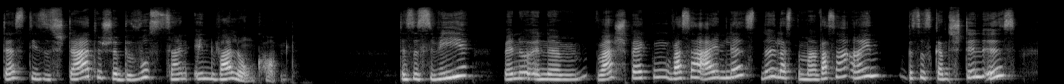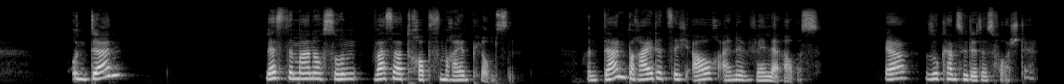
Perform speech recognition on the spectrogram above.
dass dieses statische Bewusstsein in Wallung kommt. Das ist wie, wenn du in einem Waschbecken Wasser einlässt, ne, lass mal Wasser ein, bis es ganz still ist, und dann lässt du mal noch so einen Wassertropfen reinplumpsen. Und dann breitet sich auch eine Welle aus. Ja, so kannst du dir das vorstellen.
